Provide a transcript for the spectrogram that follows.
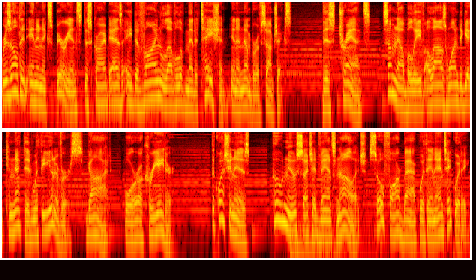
resulted in an experience described as a divine level of meditation in a number of subjects. This trance, some now believe allows one to get connected with the universe, God, or a creator. The question is, who knew such advanced knowledge so far back within antiquity?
